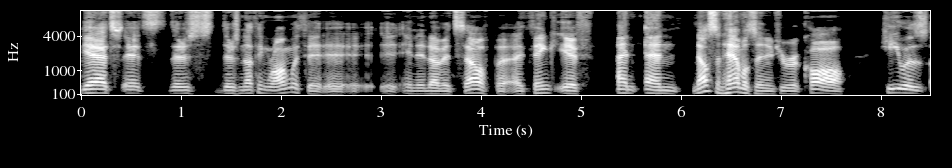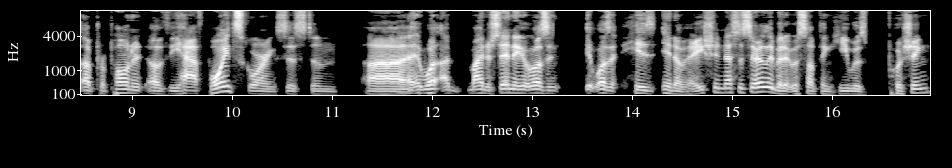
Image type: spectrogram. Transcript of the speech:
yeah, it's it's there's there's nothing wrong with it i- i- in and of itself, but I think if and and Nelson Hamilton, if you recall, he was a proponent of the half point scoring system. Uh, Mhm. it, wa- my understanding it wasn't it wasn't his innovation necessarily, but it was something he was pushing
